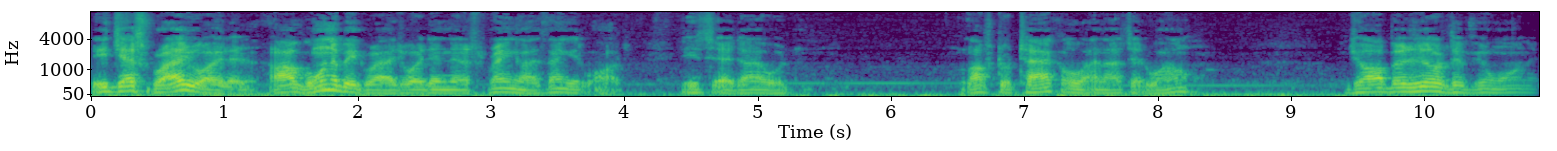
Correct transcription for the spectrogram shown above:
He just graduated. I'm going to be graduating in the spring, I think it was. He said, "I would love to tackle," and I said, "Well, job is yours if you want it."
